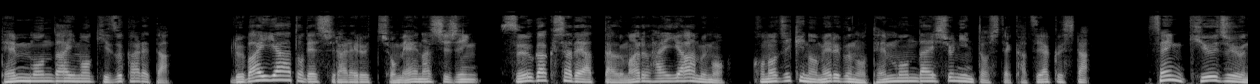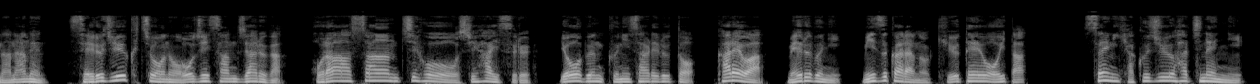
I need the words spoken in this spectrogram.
天文台も築かれた。ルバイアートで知られる著名な詩人、数学者であったウマル・ハイヤームも、この時期のメルブの天文台主任として活躍した。1097年、セルジューク朝の王子サンジャルが、ホラーサーン地方を支配する、養分国されると、彼は、メルブに、自らの宮廷を置いた。1118年に、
